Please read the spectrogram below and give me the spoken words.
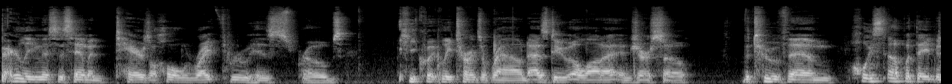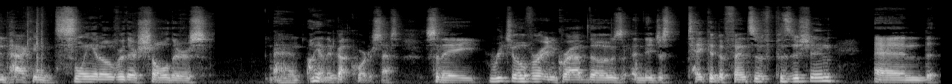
barely misses him and tears a hole right through his robes. He quickly turns around, as do Alana and Jerso. The two of them hoist up what they'd been packing, sling it over their shoulders, and oh yeah, they've got quarterstaffs. So they reach over and grab those, and they just take a defensive position. And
